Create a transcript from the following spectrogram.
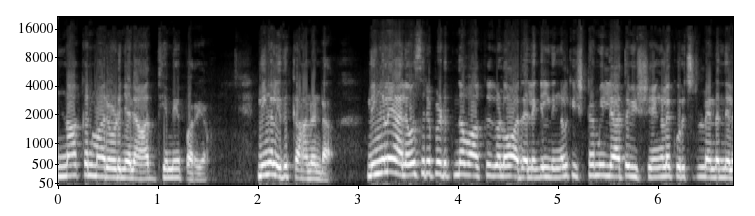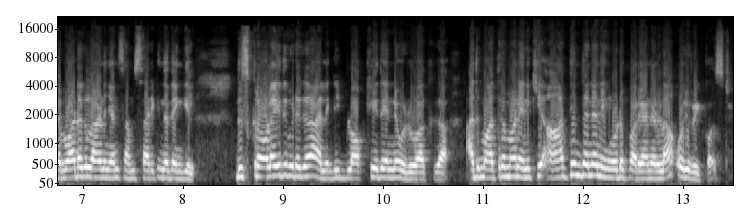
ഉണ്ണാക്കന്മാരോട് ഞാൻ ആദ്യമേ പറയാം. നിങ്ങൾ ഇത് കാണണ്ട. നിങ്ങളെ അലോസരപ്പെടുത്തുന്ന വാക്കുകളോ അതല്ലെങ്കിൽ നിങ്ങൾക്ക് ഇഷ്ടമില്ലാത്ത വിഷയങ്ങളെ കുറിച്ചിട്ടുള്ള എന്റെ നിലപാടുകളാണ് ഞാൻ സംസാരിക്കുന്നതെങ്കിൽ ഇത് സ്ക്രോൾ ചെയ്ത് വിടുക അല്ലെങ്കിൽ ബ്ലോക്ക് ചെയ്ത് തന്നെ ഒഴിവാക്കുക. അത് മാത്രമാണ് എനിക്ക് ആദ്യം തന്നെ നിങ്ങളോട് പറയാനുള്ള ഒരു റിക്വസ്റ്റ്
